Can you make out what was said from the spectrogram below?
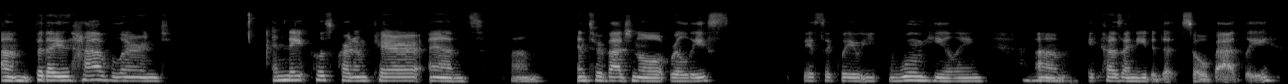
um, but i have learned innate postpartum care and um, intervaginal release basically womb healing mm-hmm. um, because I needed it so badly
